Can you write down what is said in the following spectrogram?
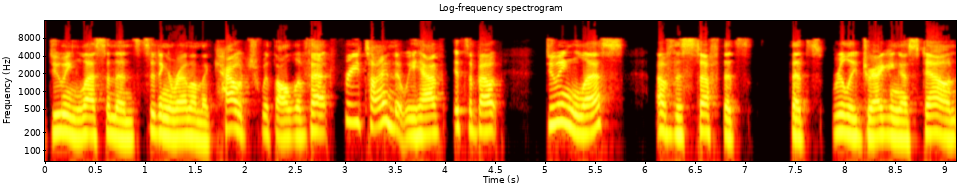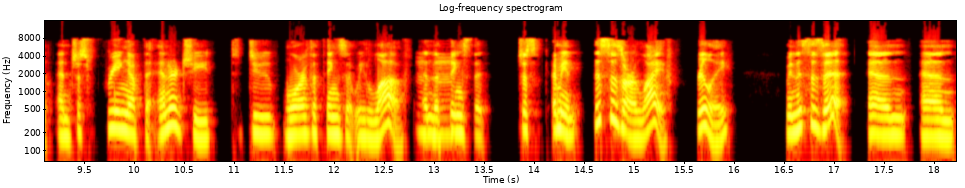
doing less and then sitting around on the couch with all of that free time that we have it's about doing less of the stuff that's that's really dragging us down and just freeing up the energy to do more of the things that we love mm-hmm. and the mm-hmm. things that just i mean this is our life really i mean this is it and and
